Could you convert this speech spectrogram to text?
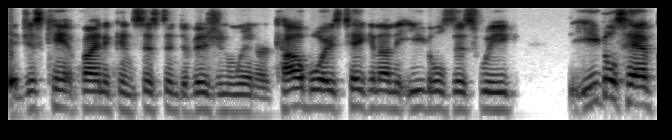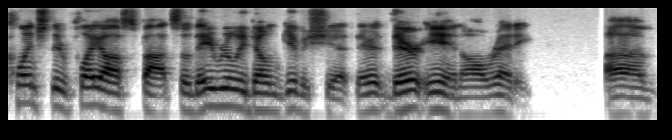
they just can't find a consistent division winner. Cowboys taking on the Eagles this week. The Eagles have clinched their playoff spot, so they really don't give a shit. They're they're in already. Um,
